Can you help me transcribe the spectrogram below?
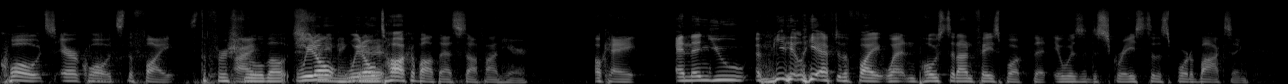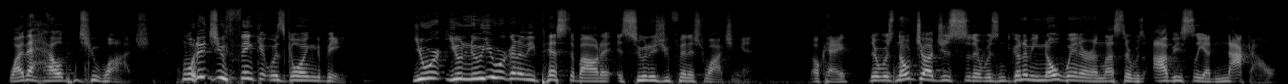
quotes air quotes the fight, It's the first right. rule about we don't we don't talk about that stuff on here. Okay. And then you immediately after the fight went and posted on Facebook that it was a disgrace to the sport of boxing. Why the hell did you watch? What did you think it was going to be? You were you knew you were going to be pissed about it as soon as you finished watching it. Okay? There was no judges, so there was going to be no winner unless there was obviously a knockout,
